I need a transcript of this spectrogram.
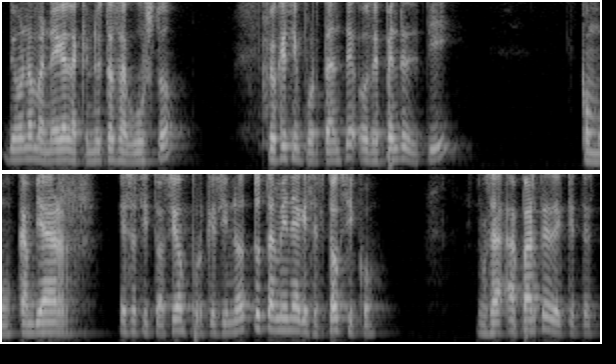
de una manera en la que no estás a gusto, creo que es importante o depende de ti como cambiar esa situación, porque si no, tú también eres el tóxico. O sea, aparte de que, te,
